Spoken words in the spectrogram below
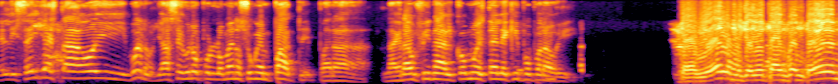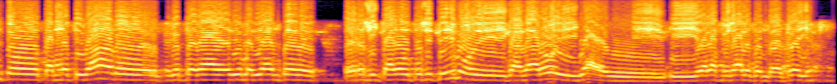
El Licey ya está hoy, bueno, ya aseguró por lo menos un empate para la gran final. ¿Cómo está el equipo para hoy? Está bien, los muchachos están contentos, están motivados, hay que esperar ellos mediante el resultado positivo y ganar hoy y ya, y, y ir a la final contra la estrella.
